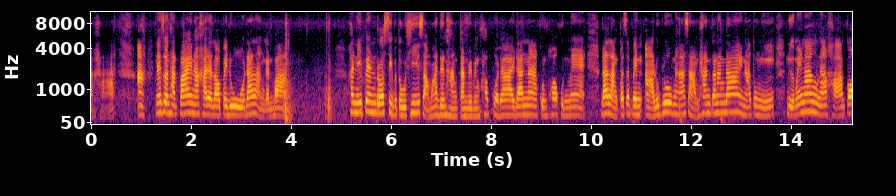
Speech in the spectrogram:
นะคะอะในส่วนถัดไปนะคะเดี๋ยวเราไปดูด้านหลังกันบ้าง คันนี้เป็นรถสี่ประตูที่สามารถเดินทางกันไปเป็นครอบครัวได้ ด้านหน้าคุณพ่อคุณแม่ ด้านหลังก็จะเป็นอ่าลูกๆนะคะสามท่านก็นั่งได้นะ ตรงนี้หรือไม่นั่งนะคะ ก็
